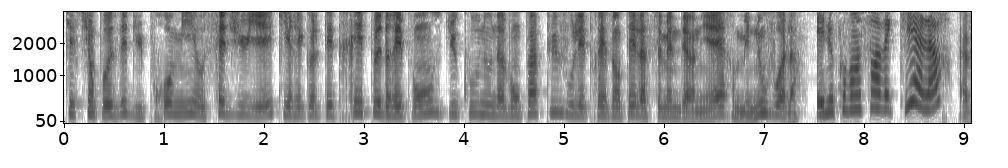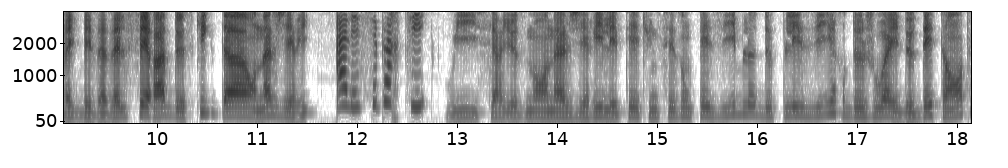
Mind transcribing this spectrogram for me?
Question posée du 1er au 7 juillet qui récoltait très peu de réponses. Du coup, nous n'avons pas pu vous les présenter la semaine dernière, mais nous voilà. Et nous commençons avec qui alors? Avec Bezazel Ferrat de Skikda en Algérie. Allez, c'est parti Oui, sérieusement, en Algérie, l'été est une saison paisible, de plaisir, de joie et de détente.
